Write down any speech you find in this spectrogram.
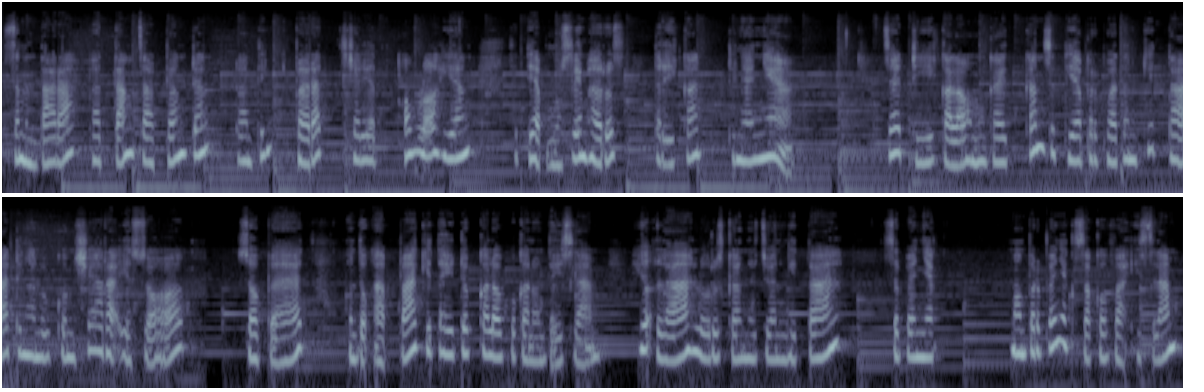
Sementara batang, cabang, dan ranting ibarat syariat Allah yang setiap muslim harus terikat dengannya. Jadi, kalau mengkaitkan setiap perbuatan kita dengan hukum syarak ya sob, sobat, untuk apa kita hidup kalau bukan untuk Islam? Yuklah luruskan tujuan kita sebanyak memperbanyak sakofah Islam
